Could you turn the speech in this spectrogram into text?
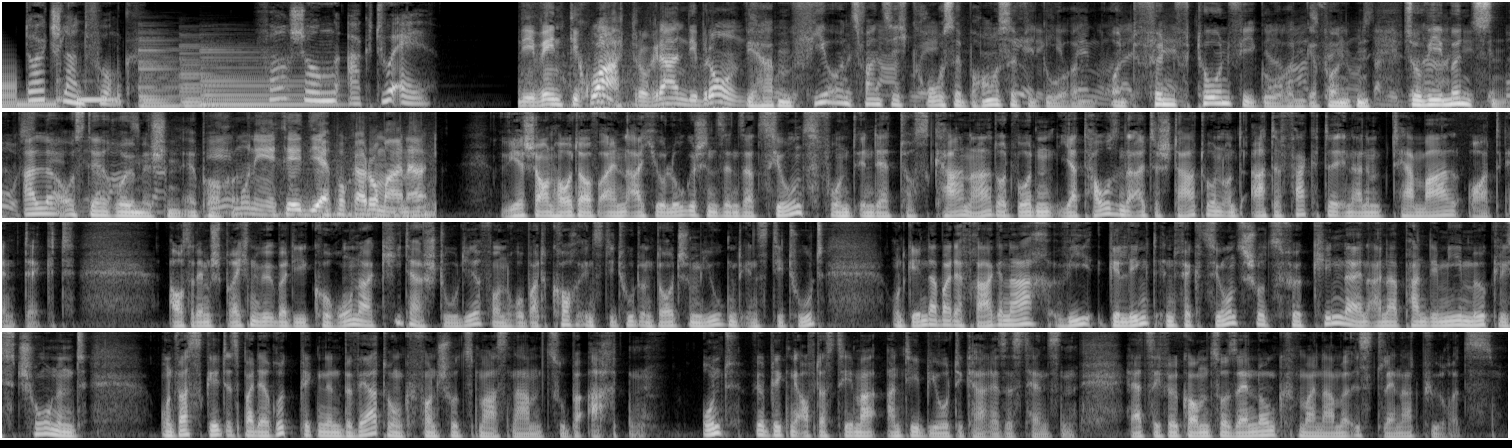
Deutschlandfunk. Forschung aktuell. Wir haben 24 große Bronzefiguren und fünf Tonfiguren gefunden, sowie Münzen, alle aus der römischen Epoche. Wir schauen heute auf einen archäologischen Sensationsfund in der Toskana. Dort wurden jahrtausendealte Statuen und Artefakte in einem Thermalort entdeckt. Außerdem sprechen wir über die Corona-Kita-Studie von Robert Koch-Institut und Deutschem Jugendinstitut und gehen dabei der Frage nach, wie gelingt Infektionsschutz für Kinder in einer Pandemie möglichst schonend und was gilt es bei der rückblickenden Bewertung von Schutzmaßnahmen zu beachten. Und wir blicken auf das Thema Antibiotikaresistenzen. Herzlich willkommen zur Sendung. Mein Name ist Lennart Püritz.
